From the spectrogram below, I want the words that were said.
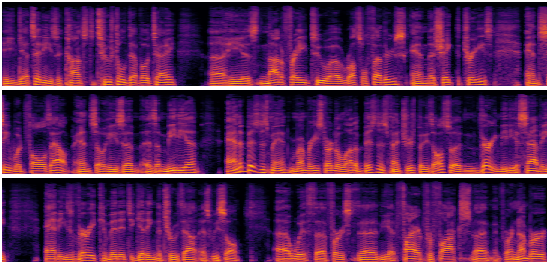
he gets it. He's a constitutional devotee. Uh, he is not afraid to uh, rustle feathers and uh, shake the trees and see what falls out. And so he's a as a media and a businessman. Remember, he started a lot of business ventures, but he's also very media savvy, and he's very committed to getting the truth out, as we saw uh, with uh, first uh, he got fired for Fox uh, for a number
